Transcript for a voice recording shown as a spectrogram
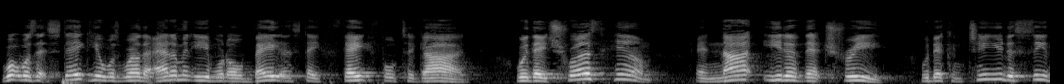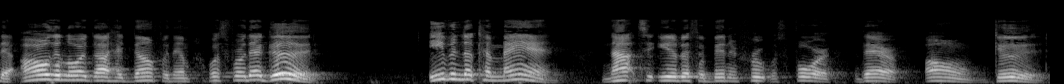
What was at stake here was whether Adam and Eve would obey and stay faithful to God. Would they trust Him and not eat of that tree? Would they continue to see that all the Lord God had done for them was for their good? Even the command not to eat of the forbidden fruit was for their own good.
